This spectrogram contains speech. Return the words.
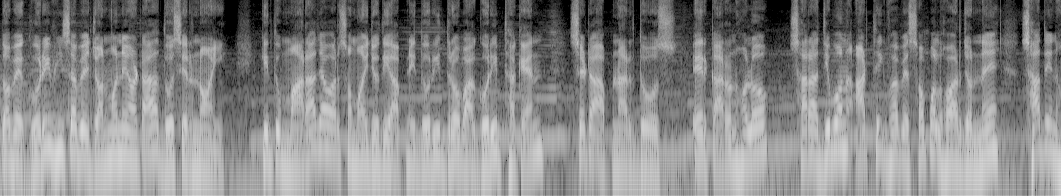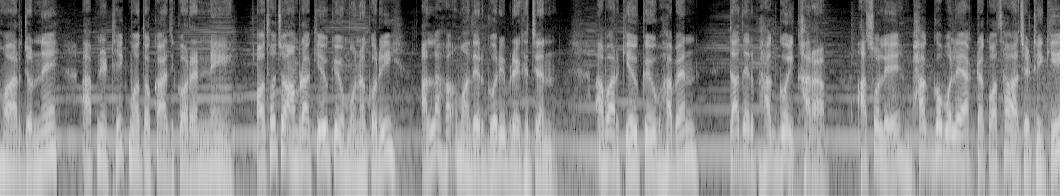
তবে গরিব হিসাবে জন্ম নেওয়াটা দোষের নয়। কিন্তু মারা যাওয়ার সময় যদি আপনি দরিদ্র বা গরিব থাকেন, সেটা আপনার দোষ। এর কারণ হলো, সারা জীবন আর্থিকভাবে সফল হওয়ার জন্যে, স্বাধীন হওয়ার জন্যে আপনি ঠিকমতো কাজ করেননি। অথচ আমরা কেউ কেউ মনে করি, আল্লাহ আমাদের গরিব রেখেছেন। আবার কেউ কেউ ভাবেন, তাদের ভাগ্যই খারাপ। আসলে ভাগ্য বলে একটা কথা আছে ঠিকই,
